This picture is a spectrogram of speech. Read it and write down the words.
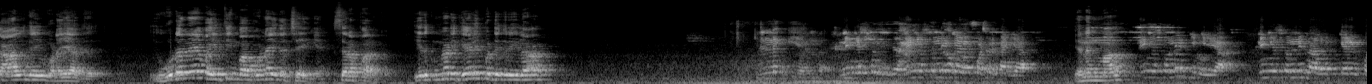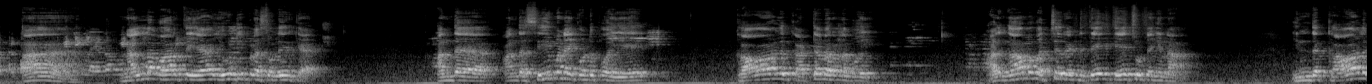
கால் கை உடையாது. உடனே வைத்தியம் பார்க்கணும்னா இதை செய்யுங்க. சிறப்பாக இருக்கு. இதுக்கு முன்னாடி கேள்விப்பட்டுக்கிறீங்களா என்னங்கம்மா? நல்ல வார்த்தையை யூடியூப்ல சொல்லியிருக்கேன். அந்த அந்த சீமனை கொண்டு போய் காலு கட்ட விரல போய் அழுங்காம வச்சு ரெண்டு தேய் தேய்ச்சி விட்டீங்கன்னா இந்த காலு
